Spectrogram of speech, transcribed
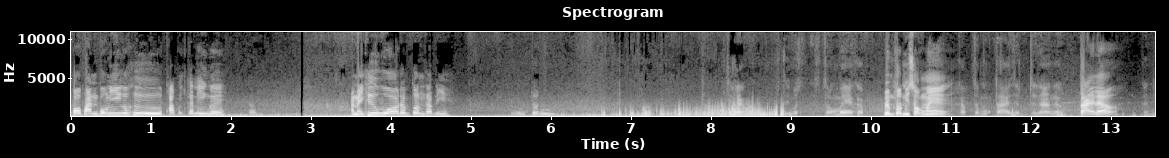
พ่อพันธุ์พวกนี้ก็คือทับกันเองเลยครับ อันไหนคือวัวเริ่มต้นครับนี่ เริ่มต้นที่แรกซื้อมาสองแม่ครับ เริ่มต้นมีสองแม่ ครับแต่มันตายจะจะนานแล้วตายแล้วอันนี้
